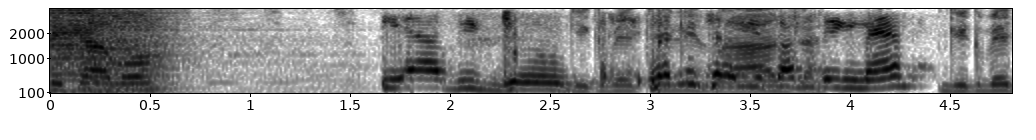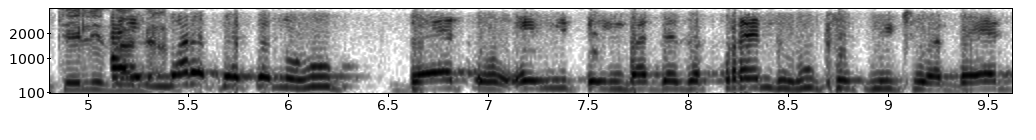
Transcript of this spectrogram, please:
Lithabo Yeah, Big Joe. Ngikubethela Let me tell you izandla. something, man. ngikubethela I'm izandla not a person who bet or anything, but there's a friend who put me to a bed,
